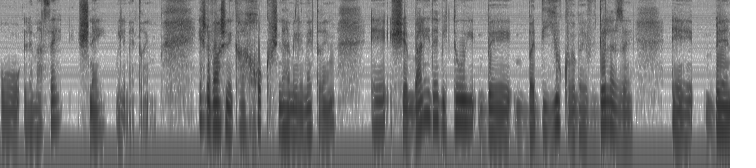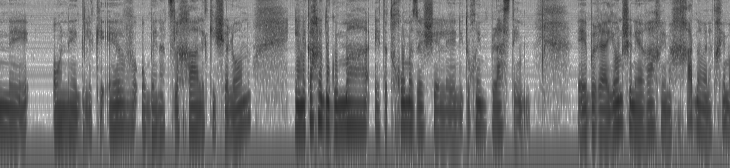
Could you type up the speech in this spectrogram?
הוא למעשה שני מילימטרים. יש דבר שנקרא חוק שני המילימטרים, אה, שבא לידי ביטוי בדיוק ובהבדל הזה אה, בין אה, עונג לכאב או בין הצלחה לכישלון. אם ניקח לדוגמה את התחום הזה של ניתוחים פלסטיים, בריאיון שנערך עם אחד מהמנתחים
